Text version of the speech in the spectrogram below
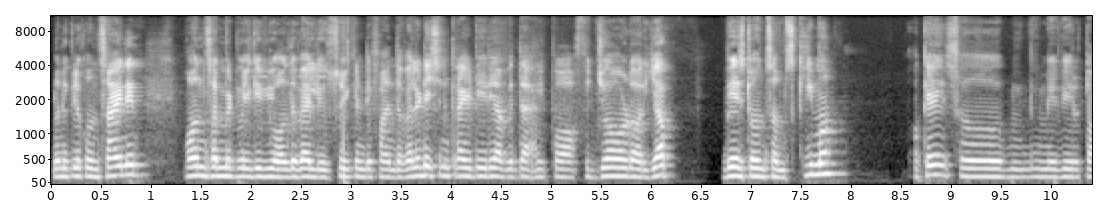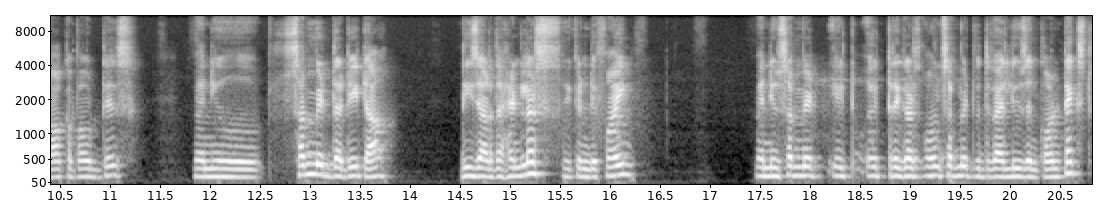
When you click on sign in on submit will give you all the values. So you can define the validation criteria with the help of Zod or yup based on some schema okay so maybe we'll talk about this. When you submit the data these are the handlers you can define. When you submit it it triggers on submit with values and context.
